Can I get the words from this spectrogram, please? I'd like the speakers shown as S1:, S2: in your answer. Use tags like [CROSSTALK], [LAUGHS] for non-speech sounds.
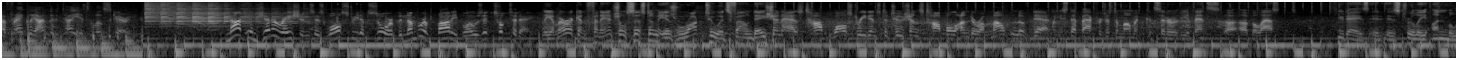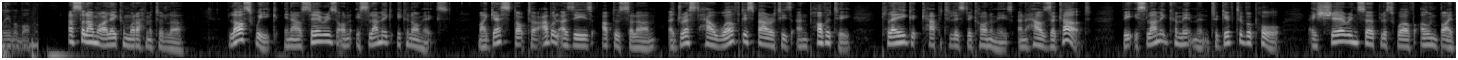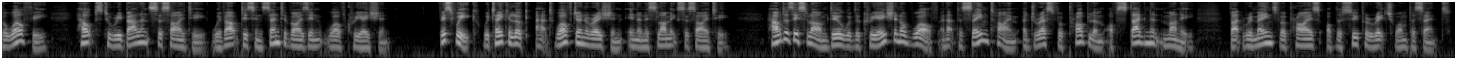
S1: uh, frankly, I'm going to tell you, it's a little scary.
S2: Not in generations has Wall Street absorbed the number of body blows it took today.
S3: The American financial system is rocked to its foundation as top Wall Street institutions topple under a mountain of debt.
S4: When you step back for just a moment and consider the events uh, of the last few days, it is truly unbelievable.
S5: Assalamu alaikum wa rahmatullah. Last week, in our series on Islamic economics, my guest Dr. Abul Izz Abdul Salam addressed how wealth disparities and poverty plague capitalist economies and how zakat, the Islamic commitment to give to the poor a share in surplus wealth owned by the wealthy, helps to rebalance society without disincentivizing wealth creation. This week, we take a look at wealth generation in an Islamic society. How does Islam deal with the creation of wealth and at the same time address the problem of stagnant money that remains the prize of the super rich 1%?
